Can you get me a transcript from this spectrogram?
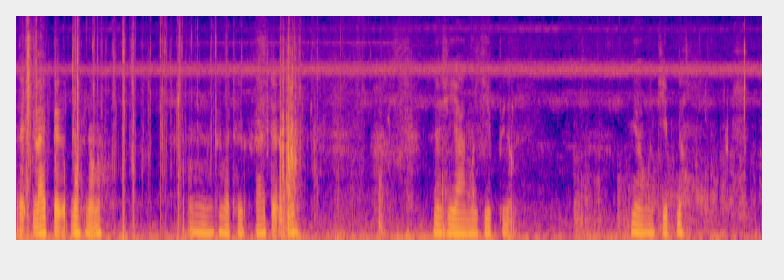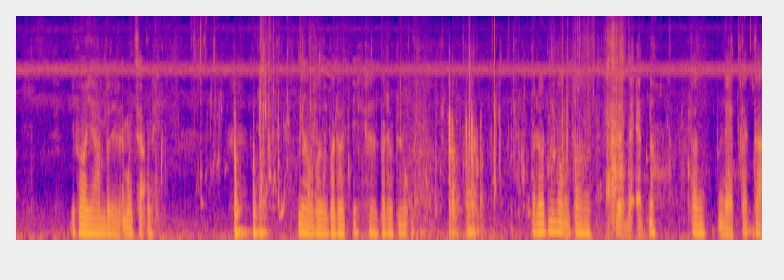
ไล่ไล่เติบเนาะพี่น้องเนาะอืมถือว่าถือไล่เติบเนาะเดี๋ยวสิยามมันจีบพี่น้อง ยอมบางคลิปเนาะอีพอยามไปเลยแหละบางสาวนี่ยอมเบิ่งปลาดดอีกปลาดดลงปลาดดมันลงตอนแดดเนาะตอนแดดกะกะ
